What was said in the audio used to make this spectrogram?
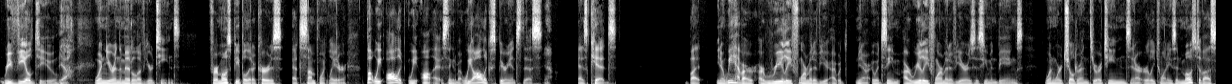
revealed to you Yeah. when you're in the middle of your teens. For most people, it occurs at some point later. But we all, we all, I was thinking about, we all experience this Yeah. As kids. But you know, we have our our really formative year. I would, you know, it would seem our really formative years as human beings when we're children through our teens in our early twenties, and most of us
